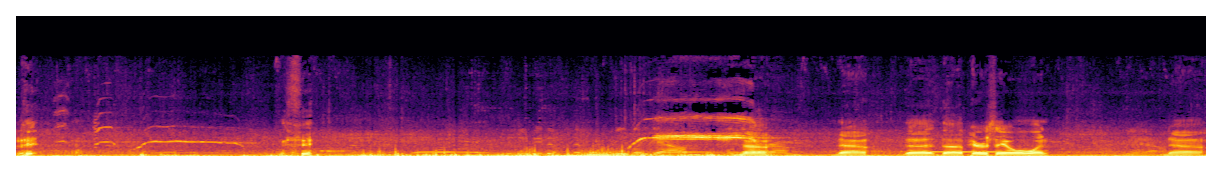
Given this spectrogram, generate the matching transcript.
No. no, the the parasail one. Yeah. No,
